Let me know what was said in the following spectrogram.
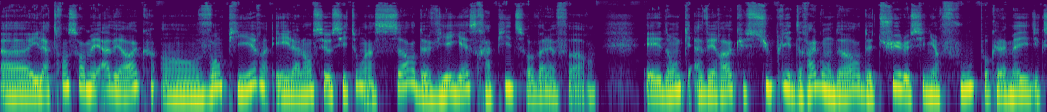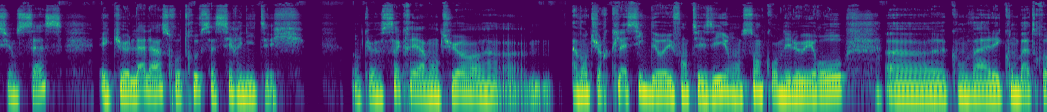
Euh, il a transformé Averroc en vampire et il a lancé aussitôt un sort de vieillesse rapide sur Valafort. Et donc Averroc supplie Dragondor de tuer le seigneur fou pour que la malédiction cesse et que Lalas retrouve sa sérénité. Donc euh, sacrée aventure, euh, aventure classique d'Heroic Fantasy. On sent qu'on est le héros, euh, qu'on va aller combattre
